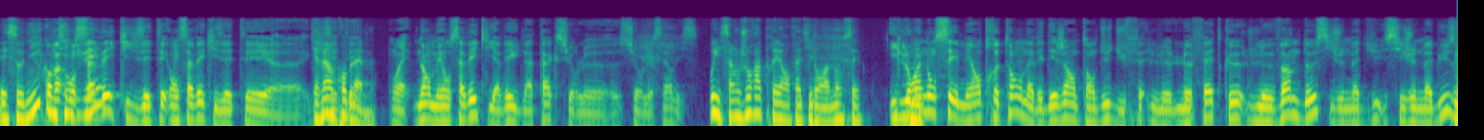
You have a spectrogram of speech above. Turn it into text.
Et Sony continuait. on savait qu'ils étaient, on savait qu'ils étaient. Euh, qu'il y avait un problème. Ouais, non, mais on savait qu'il y avait une attaque sur le sur le service. Oui, cinq jours après, en fait, ils l'ont annoncé. Ils l'ont annoncé, mais entre temps, on avait déjà entendu du le, fait que le 22, si je ne m'abuse, si je ne m'abuse,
